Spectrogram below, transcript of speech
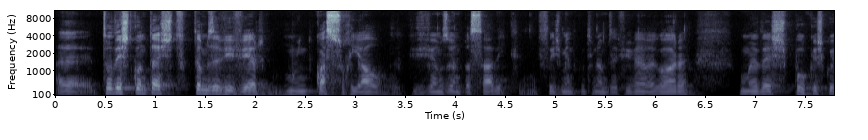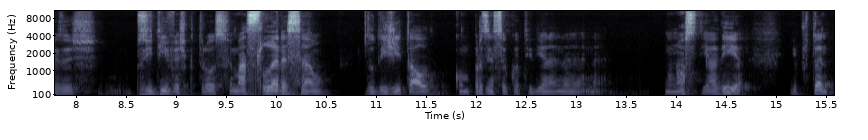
uh, todo este contexto que estamos a viver, muito quase surreal, que vivemos o ano passado e que infelizmente continuamos a viver agora, uma das poucas coisas positivas que trouxe foi uma aceleração do digital como presença cotidiana na, na, no nosso dia a dia. E, portanto,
